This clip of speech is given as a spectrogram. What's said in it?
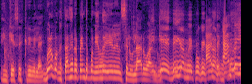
¿En qué se escribe el año? Bueno, cuando estás de repente poniendo ahí en el celular o algo. ¿En qué? Díganme, porque claro, Antes, antes,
